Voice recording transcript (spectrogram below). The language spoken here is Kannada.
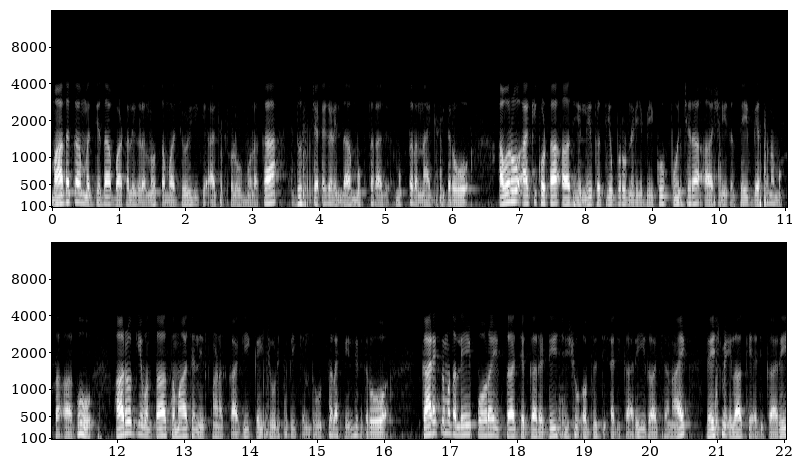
ಮಾದಕ ಮದ್ಯದ ಬಾಟಲಿಗಳನ್ನು ತಮ್ಮ ಜೋಳಿಗೆಗೆ ಹಾಕಿಸಿಕೊಳ್ಳುವ ಮೂಲಕ ದುಶ್ಚಟಗಳಿಂದ ಮುಕ್ತರಾಗ, ಮುಕ್ತರನ್ನಾಗಿಸಿದರು. ಅವರು ಹಾಕಿಕೊಟ್ಟ ಹಾದಿಯಲ್ಲಿ ಪ್ರತಿಯೊಬ್ಬರೂ ನಡೆಯಬೇಕು. ಪೂಜ್ಯರ ಆಶಯದಂತೆ ವ್ಯಸನ ಮುಕ್ತ ಹಾಗೂ ಆರೋಗ್ಯವಂತ ಸಮಾಜ ನಿರ್ಮಾಣಕ್ಕಾಗಿ ಕೈ ಜೋಡಿಸಬೇಕೆಂದು ಸಲಹೆ ನೀಡಿದರು. ಕಾರ್ಯಕ್ರಮದಲ್ಲಿ ಪೌರಾಯುಕ್ತ ಜಗ್ಗಾರೆಡ್ಡಿ, ಶಿಶು ಅಭಿವೃದ್ಧಿ ಅಧಿಕಾರಿ ರಾಜಾ ನಾಯ್ಕ್ ರೇಷ್ಮೆ ಇಲಾಖೆ ಅಧಿಕಾರಿ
